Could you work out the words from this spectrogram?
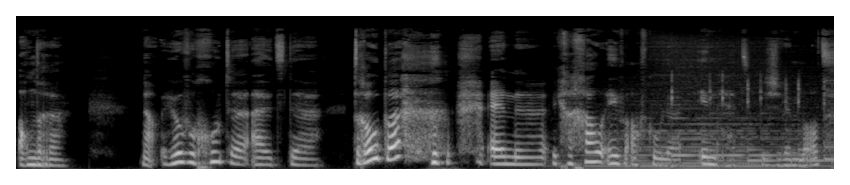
anderen. Nou, heel veel groeten uit de tropen. en uh, ik ga gauw even afkoelen in het zwembad.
